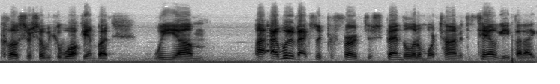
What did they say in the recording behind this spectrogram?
closer so we could walk in, but we. Um, I, would have actually preferred to spend a little more time at the tailgate, but I,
